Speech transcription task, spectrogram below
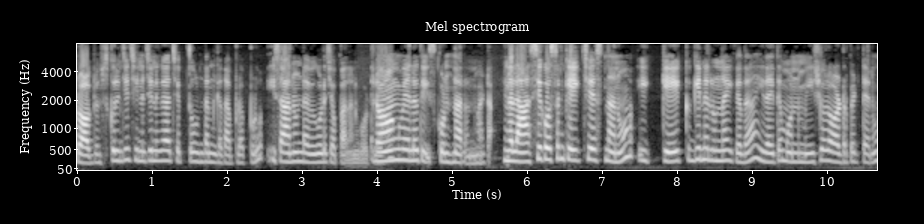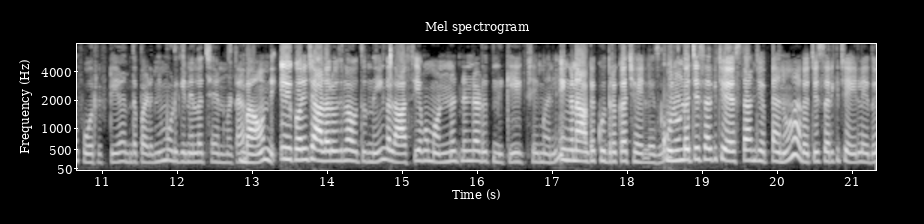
ప్రాబ్లమ్స్ గురించి చిన్న చిన్నగా చెప్తూ ఉంటాను కదా అప్పుడప్పుడు. ఈసారి నుండి అవి కూడా చెప్పాలనుకోవట్లేదు. రాంగ్ వేలో తీసుకుంటున్నారు అనమాట ఇంకా లాస్య కోసం కేక్ చేస్తున్నాను. ఈ కేక్ గిన్నెలు ఉన్నాయి కదా ఇదైతే మొన్న మీషోలో ఆర్డర్ పెట్టాను. ఫోర్ ఫిఫ్టీ ఎంత పడింది? మూడు గిన్నెలు వచ్చాయన్నమాట. బాగుంది. ఇది కొని చాలా రోజులు అవుతుంది. ఇంకా లాస్ట్ ఏమో మొన్నటి నుండి అడుగుతుంది కేక్ చేయమని. ఇంకా నాకే కుదరక చేయలేదు. స్కూల్ నుండి వచ్చేసరికి చేస్తా అని చెప్పాను. అది వచ్చేసరికి చేయలేదు.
